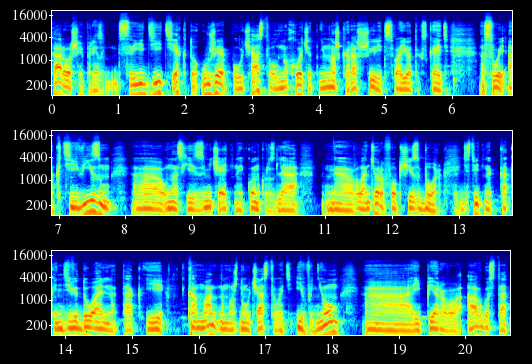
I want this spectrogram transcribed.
Хороший приз. Среди тех, кто уже поучаствовал, но хочет немножко расширить свое, так сказать, свой активизм, э, у нас есть замечательный конкурс для э, волонтеров «Общий сбор». Действительно, как индивидуально, так и командно можно участвовать и в нем. Э, и 1 августа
